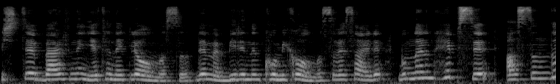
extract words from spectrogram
işte Berfin'in yetenekli olması, değil mi? Birinin komik olması vesaire. Bunların hepsi aslında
